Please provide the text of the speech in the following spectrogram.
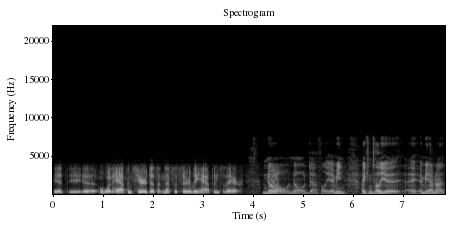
it, it what happens here doesn't necessarily happens there. No, you know? no, definitely. I mean, I can tell you. I, I mean, I'm not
